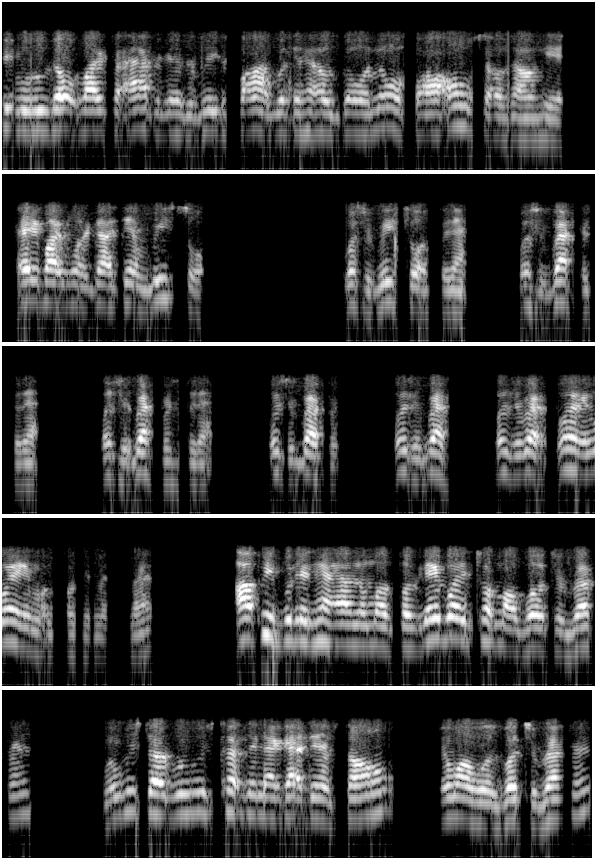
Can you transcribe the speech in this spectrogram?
People who don't like for Africans to redefine what the hell is going on for our own selves out here. Everybody want a goddamn resource. What's the resource for that? What's the reference for that? What's the reference for that? What's the reference? What's the reference? What's the reference? Wait, wait a motherfucking minute, man. Our people didn't have no motherfucker. They wasn't talking about what's a reference. When we started, when we was cutting in that goddamn song, the one was what's a reference.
